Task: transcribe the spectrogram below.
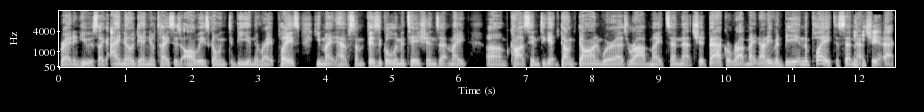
right? And he was like, I know Daniel Theis is always going to be in the right place. He might have some physical limitations that might um, cause him to get dunked on, whereas Rob might send that shit back, or Rob might not even be in the play to send that shit yeah. back.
